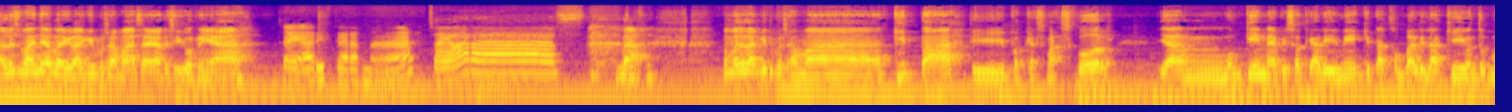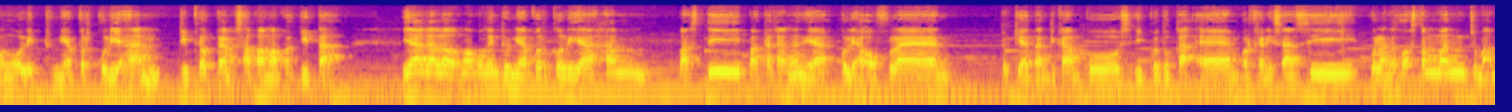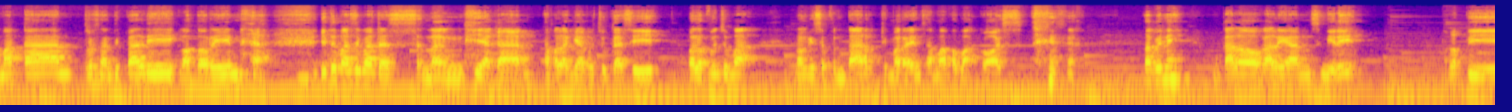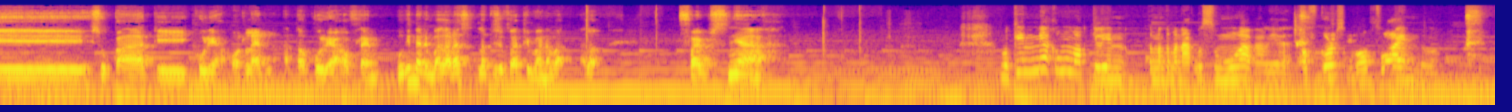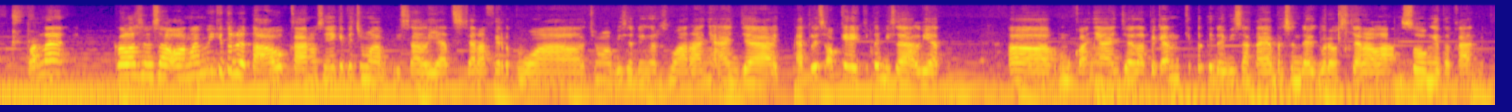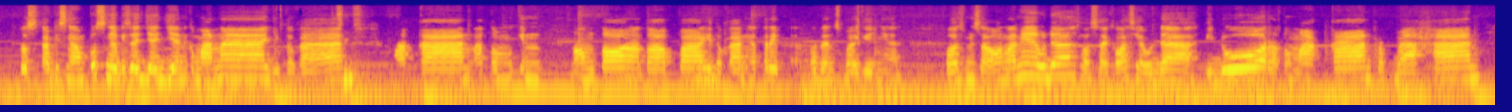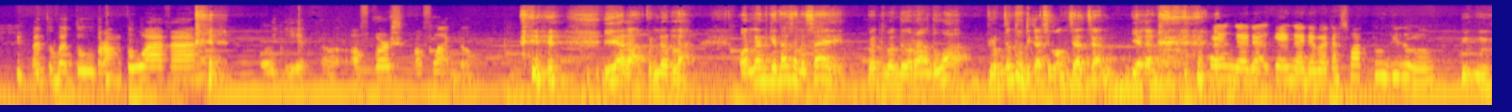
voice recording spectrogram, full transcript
Halo semuanya, balik lagi bersama saya Rizky Kurnia. Saya Arif Karatna. Saya Laras. Nah, kembali lagi bersama kita di podcast Maskur yang mungkin episode kali ini kita kembali lagi untuk mengulik dunia perkuliahan di program Sapa Maba kita. Ya kalau ngomongin dunia perkuliahan pasti pada kangen ya kuliah offline, kegiatan di kampus, ikut UKM, organisasi, pulang ke kos temen, cuma makan, terus nanti balik, ngotorin. Itu pasti pada seneng, ya kan? Apalagi aku juga sih, walaupun cuma nongki sebentar, dimarahin sama bapak kos. Tapi nih, kalau kalian sendiri lebih suka di kuliah online atau kuliah offline? Mungkin dari Mbak Laras lebih suka di mana, Pak? Kalau vibes-nya mungkin ini aku mewakilin teman-teman aku semua kali ya. Of course offline tuh karena kalau misal online nih kita udah tahu kan. Maksudnya kita cuma bisa lihat secara virtual cuma bisa dengar suaranya aja. At least oke okay, kita bisa lihat uh, mukanya aja. Tapi kan kita tidak bisa kayak bersendagurau secara langsung gitu kan. Terus abis ngampus nggak bisa janjian ke mana gitu kan. Makan atau mungkin nonton atau apa gitu kan ngetrip atau dan sebagainya kalau misal online ya udah selesai kelas ya udah. Tidur atau makan rebahan bantu-bantu orang tua kan. Oh gitu. Of course offline dong. Iyalah bener lah. Online kita selesai bantu-bantu orang tua belum tentu dikasih uang jajan iya kan? Kayak nggak ada kayak nggak ada batas waktu gitu loh.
